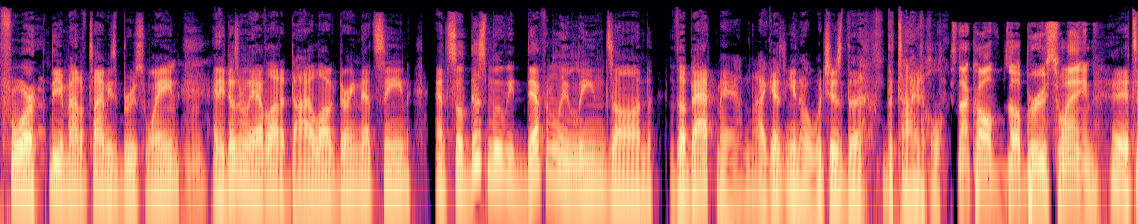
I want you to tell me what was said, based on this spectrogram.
for the amount of time he's Bruce Wayne Mhm. and he doesn't really have a lot of dialogue during that scene. And so this movie definitely leans on the Batman, I guess, you know, which is the the title. It's not called the Bruce Wayne. It's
